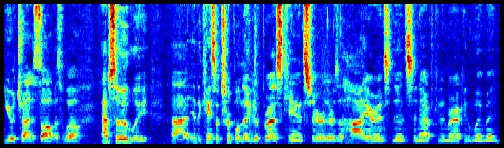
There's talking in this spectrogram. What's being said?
you're trying to solve as well? Absolutely. Uh, in the case of triple negative breast cancer, there's a higher incidence in African American women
